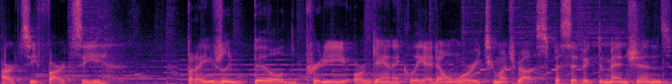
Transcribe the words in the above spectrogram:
artsy fartsy, but I usually build pretty organically. I don't worry too much about specific dimensions.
